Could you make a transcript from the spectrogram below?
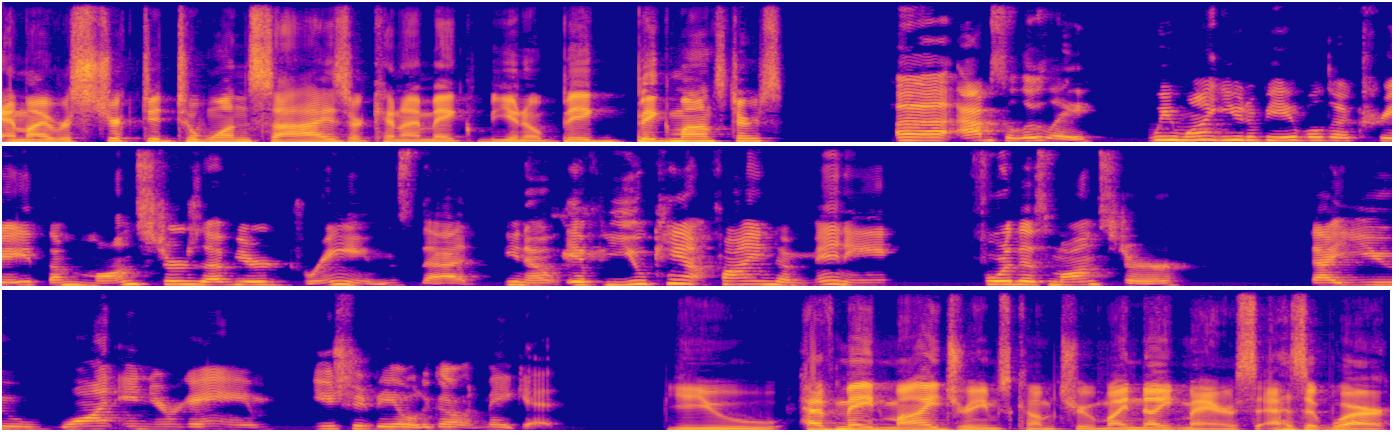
Am I restricted to one size or can I make, you know, big, big monsters? Uh, absolutely. We want you to be able to create the monsters of your dreams that, you know, if you can't find a mini for this monster that you want in your game, you should be able to go and make it you have made my dreams come true, my nightmares, as it were,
